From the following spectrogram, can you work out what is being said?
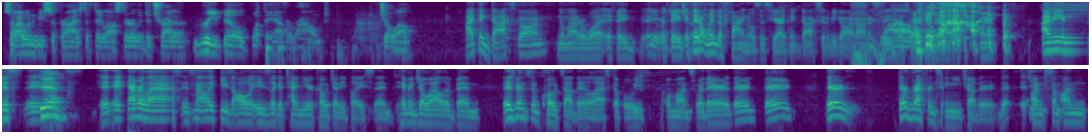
So I wouldn't be surprised if they lost early to try to rebuild what they have around Joel. I think Doc's gone no matter what. If they yeah, if they if they don't win the finals this year, I think Doc's gonna be gone. Honestly, wow. that's what I think at this point. I mean, just it, yeah. It, it, never lasts. It's not like he's always he's like a ten year coach any place. And him and Joel have been. There's been some quotes out there the last couple weeks, couple months where they're they're they're they're they're referencing each other on some un,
